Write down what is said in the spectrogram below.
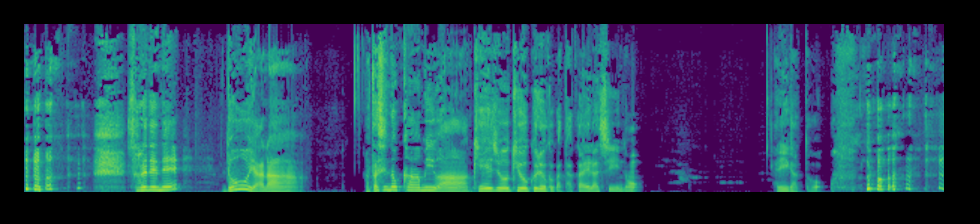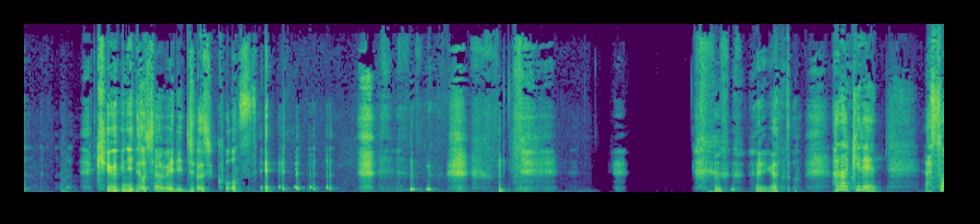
それでね、どうやら、私の髪は形状記憶力が高いらしいの。ありがとう。急におしゃべり女子高生。ありがとう。肌綺麗。あ、そ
